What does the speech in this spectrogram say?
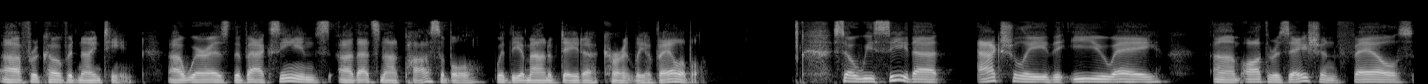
uh, for COVID 19. Uh, whereas the vaccines, uh, that's not possible with the amount of data currently available. So we see that actually the EUA um, authorization fails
